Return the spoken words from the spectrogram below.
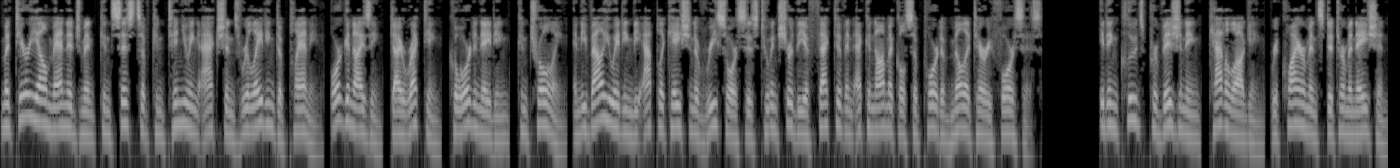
Materiel management consists of continuing actions relating to planning, organizing, directing, coordinating, controlling, and evaluating the application of resources to ensure the effective and economical support of military forces. It includes provisioning, cataloging, requirements determination,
